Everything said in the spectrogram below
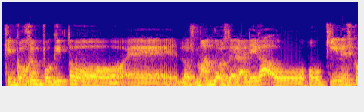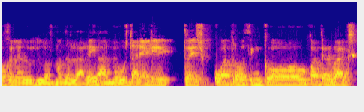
quién coge un poquito eh, los mandos de la liga o, o quiénes cogen los mandos de la liga. Me gustaría que tres, cuatro o cinco quarterbacks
